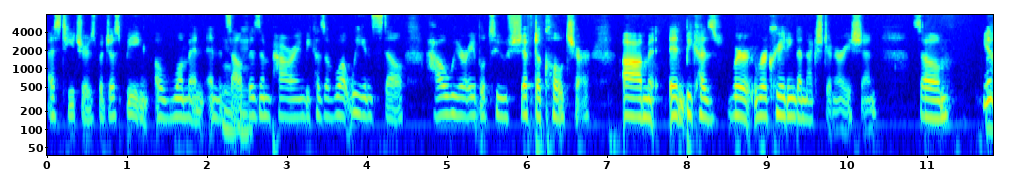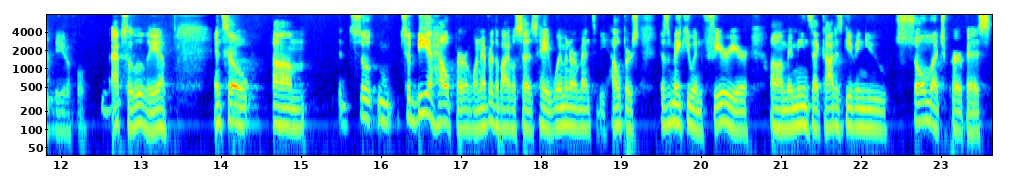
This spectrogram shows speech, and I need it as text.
as teachers, but just being a woman in itself is empowering because of what we instill, how we are able to shift a culture, um, and because we're we're creating the next generation. So yeah, Beautiful. Absolutely, yeah. And so, um, so to be a helper, whenever the Bible says, "Hey, women are meant to be helpers," doesn't make you inferior. Um, it means that God has given you so much purpose,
